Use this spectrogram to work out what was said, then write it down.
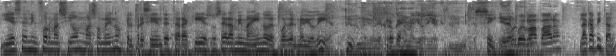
Y esa es la información más o menos que el presidente estará aquí. Eso será, me imagino, después del mediodía. El mediodía, creo que es el mediodía que están invitados. Sí. Y después va para. La capital.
